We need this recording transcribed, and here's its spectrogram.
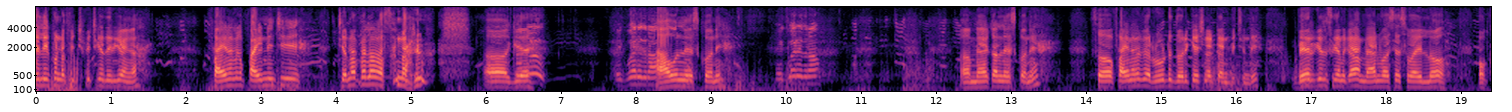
తెలియకుండా పిచ్చి పిచ్చిగా తిరిగాంగా. ఫైనల్గా పైనుంచి చిన్నపిల్లలు వస్తున్నారు ఆ, గే ఆవులను వేసుకొని ఆ, మేకలను వేసుకొని సో ఫైనల్గా రూట్ దొరికేసినట్టు అనిపించింది బేర్ గిల్స్ కనుక మ్యాన్ వర్సెస్ వైల్డ్లో ఒక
